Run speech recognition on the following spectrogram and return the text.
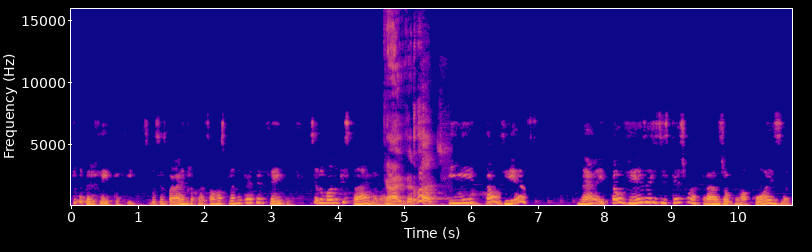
tudo é perfeito aqui. Se vocês pararem para pensar, o nosso planeta é perfeito. O ser humano que estraga, né? Ah, é verdade. E talvez, né? E talvez eles estejam atrás de alguma coisa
